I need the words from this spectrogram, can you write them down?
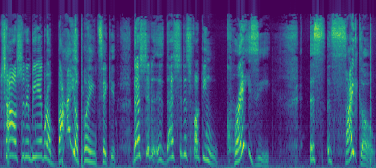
child shouldn't be able to buy a plane ticket. That shit is that shit is fucking crazy. It's, it's psycho.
